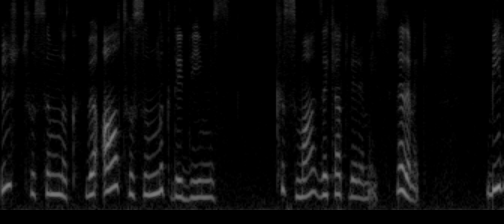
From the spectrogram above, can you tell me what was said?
üst hısımlık ve alt hısımlık dediğimiz kısma zekat veremeyiz. Ne demek? Bir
